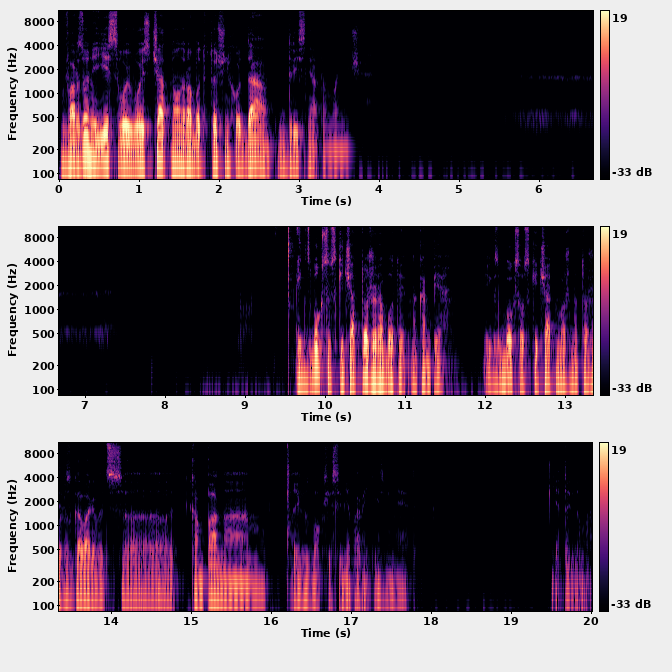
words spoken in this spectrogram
В Warzone есть свой voice чат, но он работает очень хоть. Да, дресня там вонючая. Xboxовский чат тоже работает на компе. Xboxовский чат можно тоже разговаривать с э, компа на Xbox, если мне память не изменяет. Я так думаю.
